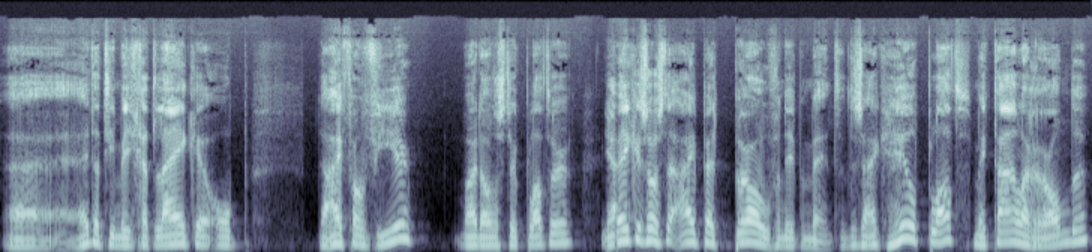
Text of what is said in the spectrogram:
eh, dat die een beetje gaat lijken op de iPhone 4, maar dan een stuk platter. Ja. Beetje zoals de iPad Pro van dit moment. Het is eigenlijk heel plat, metalen randen.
